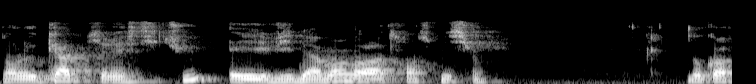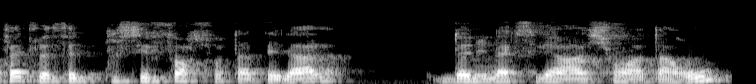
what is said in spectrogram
dans le cadre qui restitue, et évidemment dans la transmission. Donc en fait, le fait de pousser fort sur ta pédale donne une accélération à ta roue.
